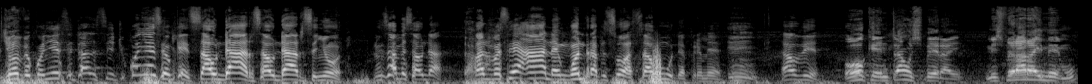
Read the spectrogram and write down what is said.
jovem, conhece tal sítio. Conhece o quê? Saudar, saudar, senhor. Não sabe saudar. Quando você anda, encontra a pessoa, saúda primeiro. Hum. Tá ouvindo? Ok, então espera aí. Me esperar aí mesmo.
